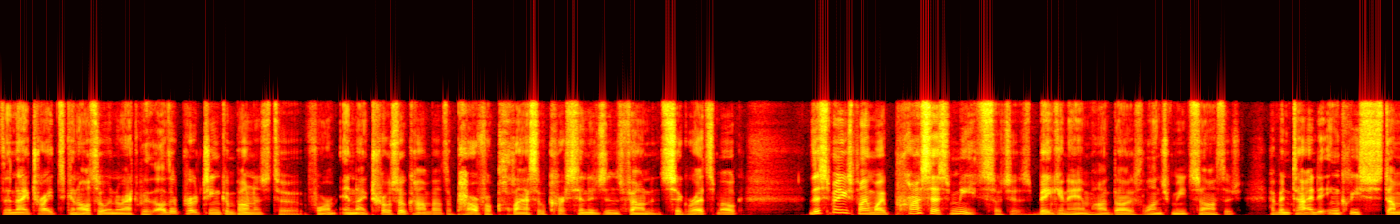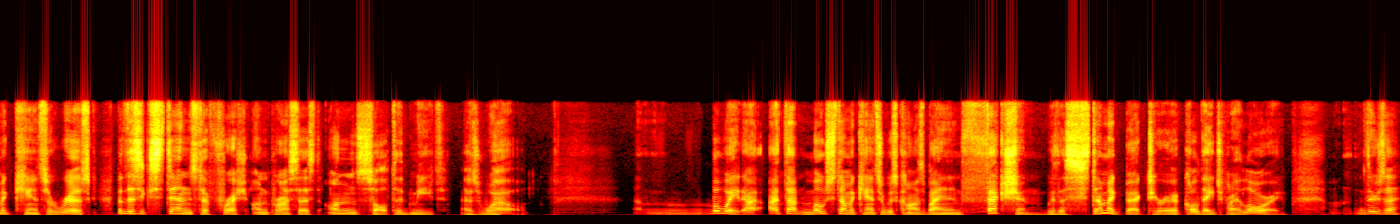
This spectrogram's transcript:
The nitrites can also interact with other protein components to form N-nitroso compounds, a powerful class of carcinogens found in cigarette smoke. This may explain why processed meats, such as bacon, ham, hot dogs, lunch meat, sausage, have been tied to increased stomach cancer risk, but this extends to fresh, unprocessed, unsalted meat as well. But wait, I, I, thought most stomach cancer was caused by an infection with a stomach bacteria called H. pylori there's a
